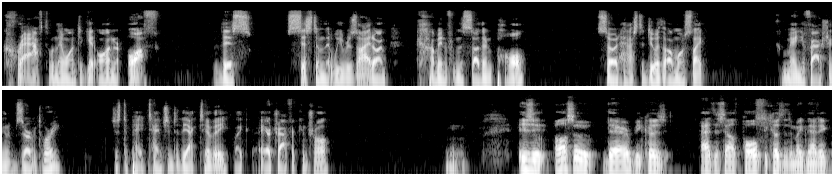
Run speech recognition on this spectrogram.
craft when they want to get on or off this system that we reside on come in from the southern pole. So it has to do with almost like manufacturing an observatory just to pay attention to the activity, like air traffic control. Is it also there because at the South Pole, because of the magnetic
